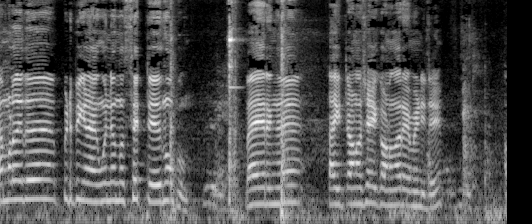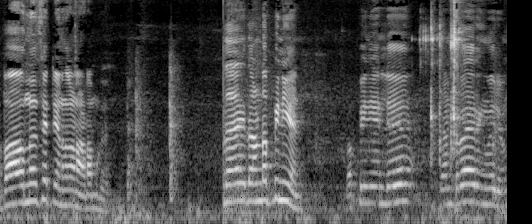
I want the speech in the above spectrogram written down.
നമ്മളിത് പിടിപ്പിക്കണ മുന്നേ ഒന്ന് സെറ്റ് ചെയ്ത് നോക്കും. വയറിങ് ടൈറ്റാണോ ഷേക്കാണോ എന്ന് അറിയാൻ വേണ്ടിയിട്ട്. അപ്പോൾ അതൊന്ന് സെറ്റ് ചെയ്യണം കാണാം നമുക്ക്. അതായത് ഇതാണ്ട് പിനിയൻ പിനിയനിൽ രണ്ട് വയറിങ് വരും.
